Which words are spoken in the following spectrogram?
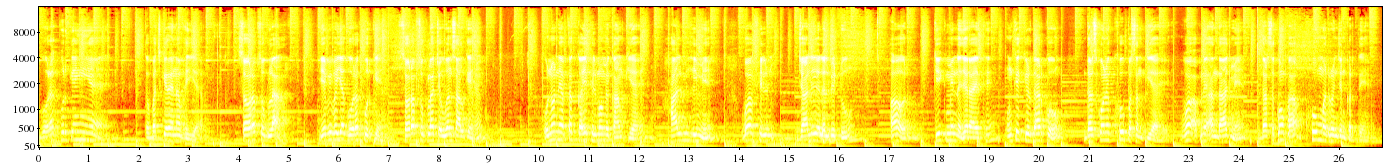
गोरखपुर के ही हैं। तो बच के रहना भैया। सौरभ शुक्ला, ये भी भैया गोरखपुर के हैं। सौरभ शुक्ला चौवन साल के हैं। उन्होंने अब तक कई फ़िल्मों में काम किया है। हाल ही में वह film Jolly L L two और किक में नज़र आए थे। उनके किरदार को दर्शकों ने खूब पसंद किया है। वह अपने अंदाज में दर्शकों का खूब मनोरंजन करते हैं।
